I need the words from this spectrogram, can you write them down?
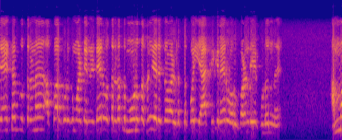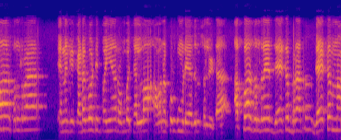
ஜேஷ்ட புத்திரனை அப்பா கொடுக்க மாட்டேன்னுட்டே ஒருத்தர் இடத்துல மூணு பசங்க இருக்கிற இடத்துல போய் யாச்சிக்கிறார் ஒரு குழந்தைய கொடுன்னு. அம்மா சொல்றா எனக்கு கடகோட்டி பையன் ரொம்ப செல்லம் அவனை கொடுக்க முடியாதுன்னு சொல்லிட்டா. அப்பா சொல்றேன் ஜேஷ்ட பிராத்தம் ஜேஷ்டம்னா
